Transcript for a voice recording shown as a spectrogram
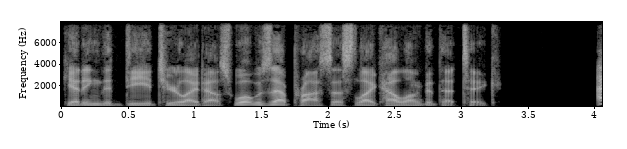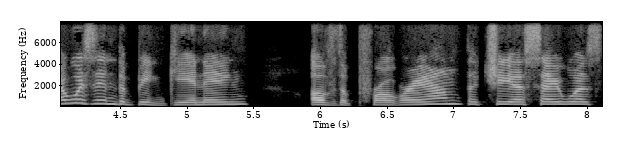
getting the deed to your lighthouse, what was that process like? How long did that take? I was in the beginning of the program that GSA was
